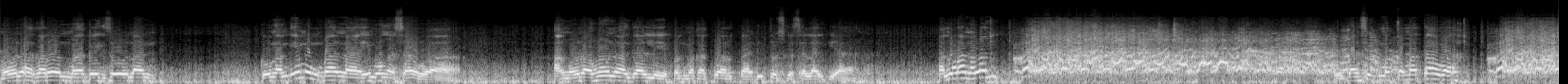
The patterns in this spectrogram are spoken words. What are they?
Mula karon mga kaigsuulan. Kung ang imong bana, imong asawa, ang una-una gali pag makakwarta dito sa kasalagya, paluwa na lang. Kung basig magkamatawa,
